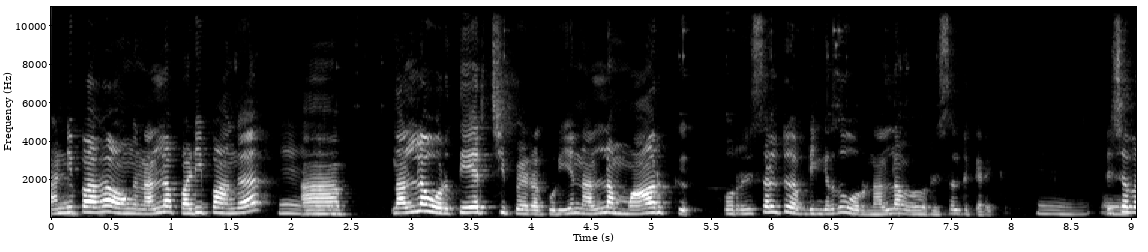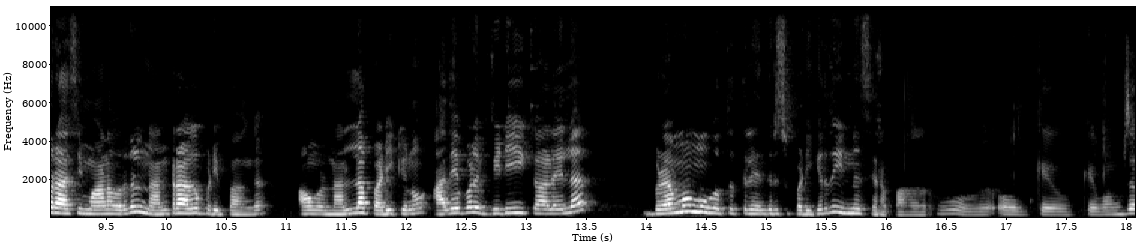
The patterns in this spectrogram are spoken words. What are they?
கண்டிப்பாக அவங்க நல்லா படிப்பாங்க. நல்ல ஒரு தேர்ச்சி பெறக்கூடிய நல்ல மார்க் ஒரு ரிசல்ட் அப்படிங்கிறது ஒரு நல்ல ஒரு ரிசல்ட் கிடைக்கும். ரிஷபராசி மாணவர்கள் நன்றாக படிப்பாங்க. அவங்க நல்லா படிக்கணும். அதே போல விடிய காலையில பிரம்ம முகூர்த்தத்துல எந்திரிச்சு படிக்கிறது இன்னும் சிறப்பாக இருக்கும். ஓ ஓகே ஓகே மேம் ஸோ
